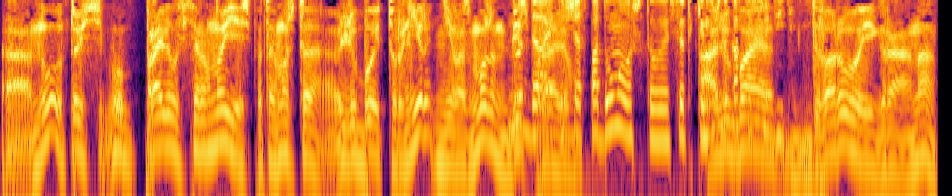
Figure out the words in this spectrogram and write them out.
А, Ну, то есть ну, правила все равно есть, потому что любой турнир невозможен без ну да, правил. я сейчас подумала, что все-таки а нужно как-то любая судить. дворовая игра, она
